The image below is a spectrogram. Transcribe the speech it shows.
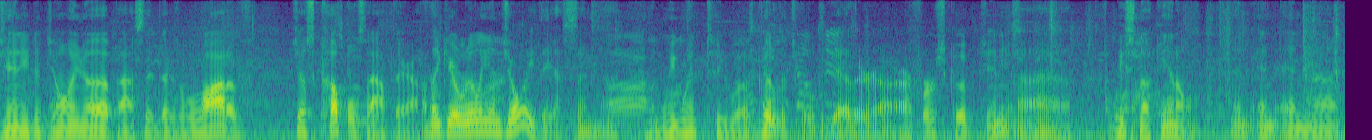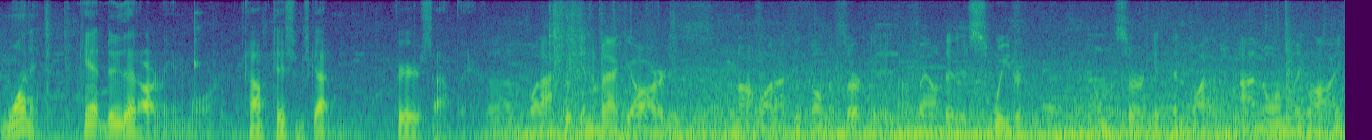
Jenny to join up. I said, "There's a lot of just couples out there. I think you'll really enjoy this." And uh, when we went to uh, Goodlettsville together, our first cook, Jenny and I, uh, we snuck in on it and and and uh, won it. Can't do that hardly anymore. Competition's gotten fierce out there. Uh, what I cook in the backyard is not what I cook on the circuit. It, I found that it's sweeter on the circuit than what I normally like.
